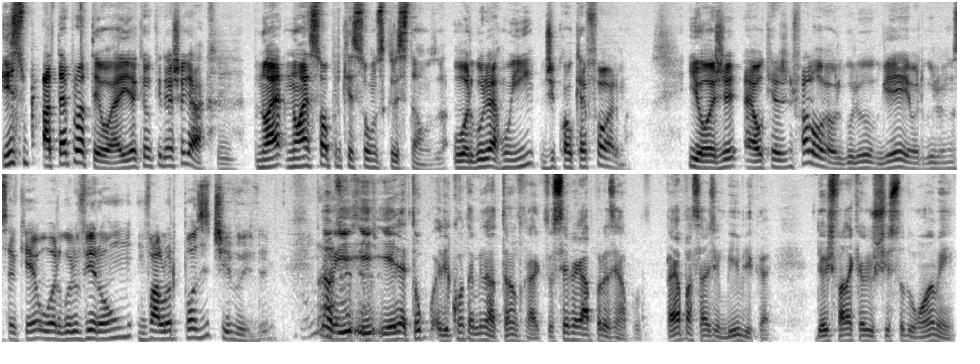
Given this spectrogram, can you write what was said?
Isso até pro ateu, aí é que eu queria chegar. Não é, não é só porque somos cristãos. O orgulho é ruim de qualquer forma. E hoje é o que a gente falou, é orgulho gay, orgulho não sei o quê, o orgulho virou um, um valor positivo. Não, e, e- e ele, é tão, ele contamina tanto, cara, que se você pegar, por exemplo, pega a passagem bíblica, Deus fala que a justiça do homem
